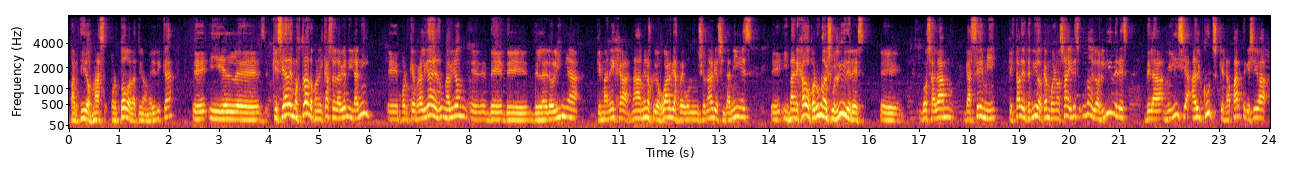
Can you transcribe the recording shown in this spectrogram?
partidos más por toda Latinoamérica. eh, y el, eh, que se ha demostrado con el caso del avión iraní, porque en realidad es un avión de, la aerolínea que maneja nada menos que los guardias revolucionarios iraníes y manejado por uno de sus líderes, Gosalam Ghasemi, que está detenido acá en Buenos Aires, uno de los líderes de la milicia Al-Quds, que es la parte que lleva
